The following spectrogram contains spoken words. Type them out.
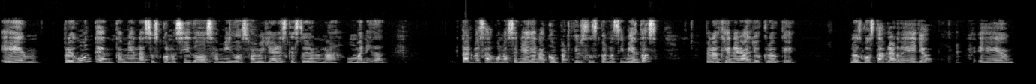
Em, pregunten también a sus conocidos, amigos, familiares que estudian una humanidad. Tal vez algunos se nieguen a compartir sus conocimientos, pero en general yo creo que nos gusta hablar de ello. Em,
